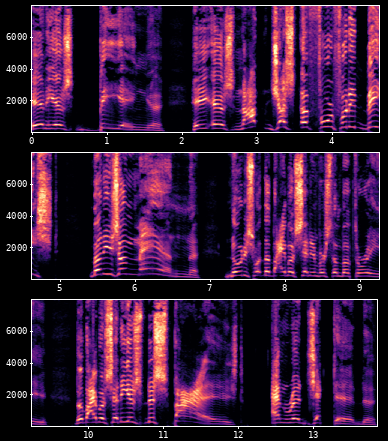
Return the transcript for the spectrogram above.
in his being. He is not just a four footed beast, but he's a man. Notice what the Bible said in verse number three. The Bible said he is despised and rejected.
